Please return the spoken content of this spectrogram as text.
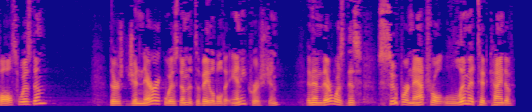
false wisdom. There's generic wisdom that's available to any Christian. And then there was this supernatural, limited kind of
